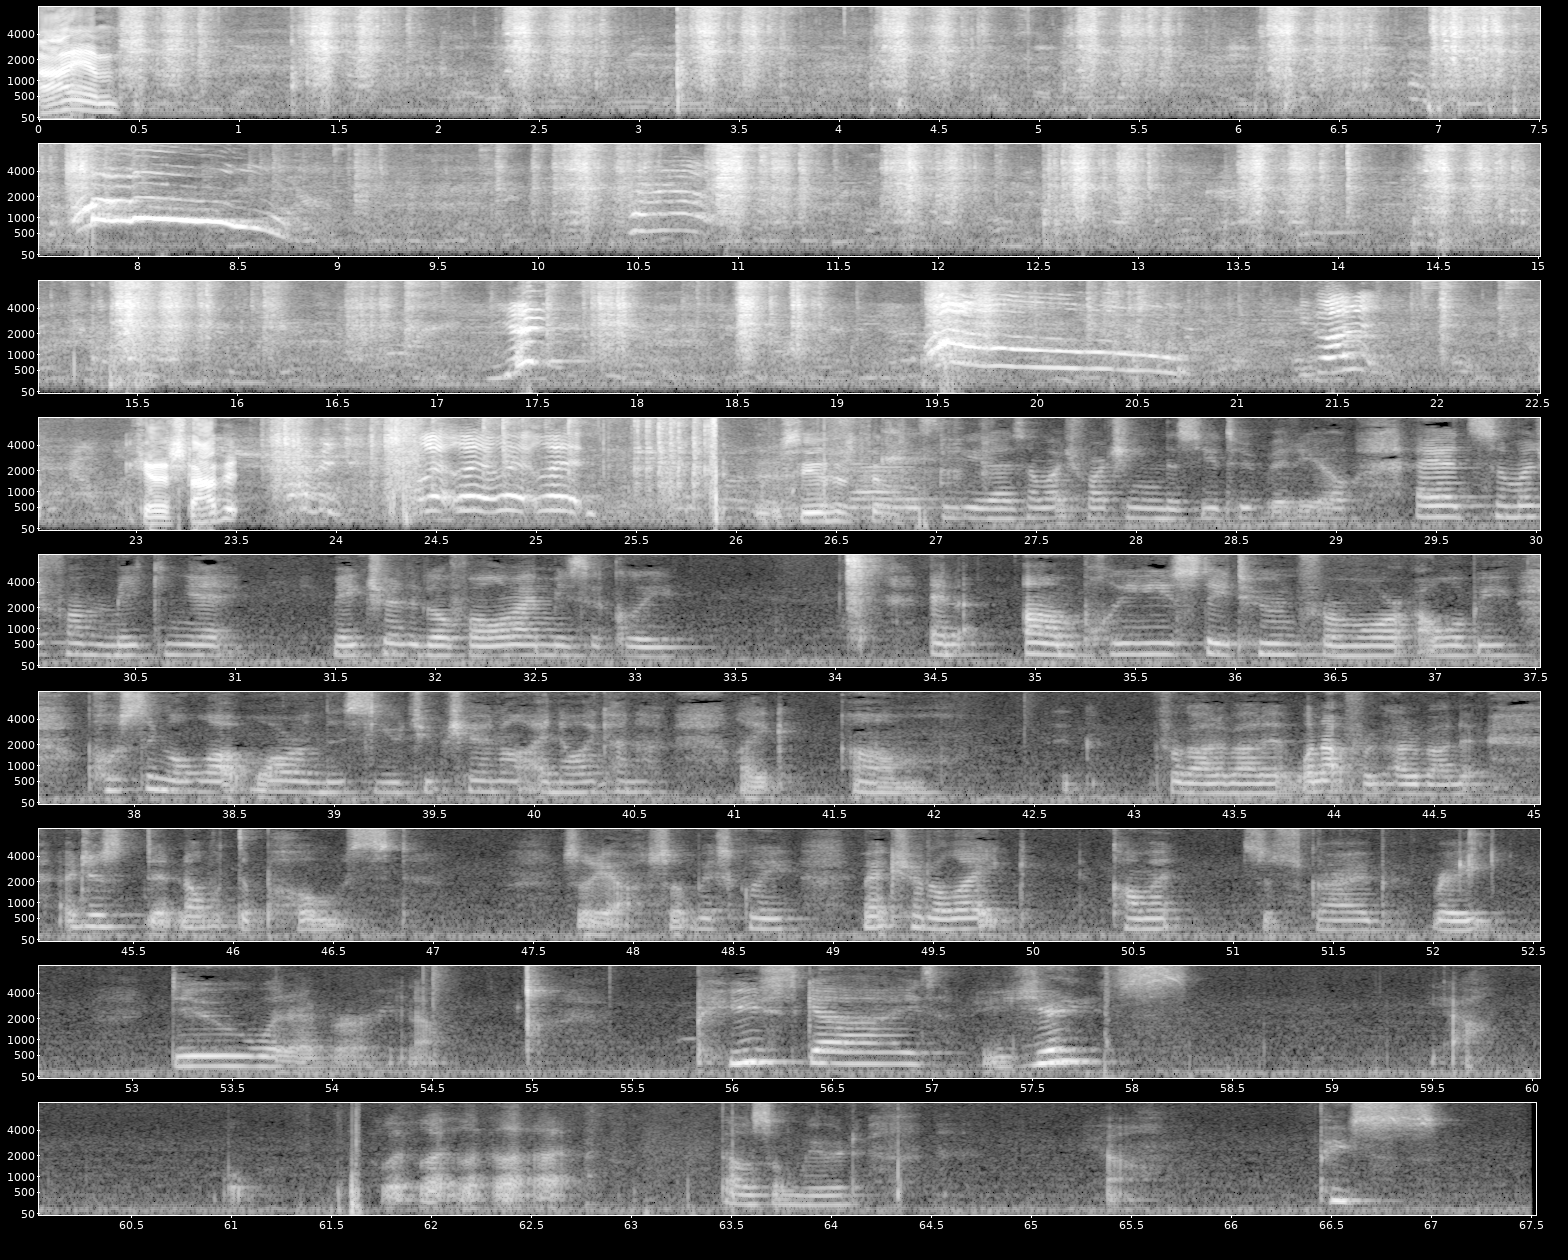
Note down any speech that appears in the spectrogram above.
I am. Oh! Yes! Oh! You got it? Can I stop it? Lit, lit, lit, lit. See Guys, thank you guys so much for watching this YouTube video. I had so much fun making it. Make sure to go follow my musical.ly. And um, please stay tuned for more. I will be posting a lot more on this YouTube channel. I know I kind of like um forgot about it. Well, not forgot about it. I just didn't know what to post. So yeah. So basically, make sure to like, comment, subscribe, rate, do whatever you know. Peace, guys. Yes. Yeah. That was so weird. Yeah. Peace.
